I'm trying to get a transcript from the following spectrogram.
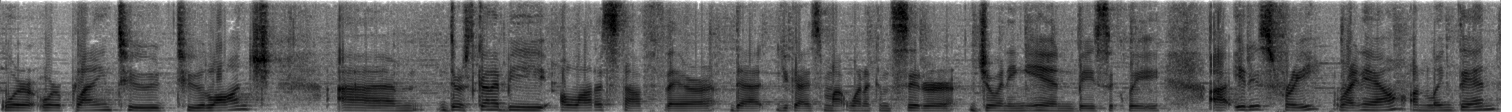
we're, we're planning to to launch. Um, there's going to be a lot of stuff there that you guys might want to consider joining in. Basically, uh, it is free right now on LinkedIn.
